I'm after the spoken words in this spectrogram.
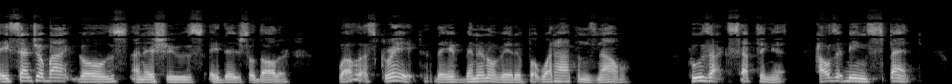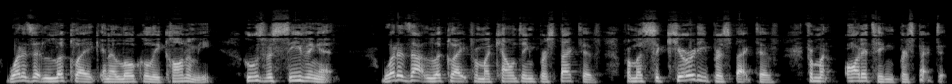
A central bank goes and issues a digital dollar. Well, that's great. They've been innovative, but what happens now? Who's accepting it? How's it being spent? What does it look like in a local economy? Who's receiving it? What does that look like from accounting perspective, from a security perspective, from an auditing perspective?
